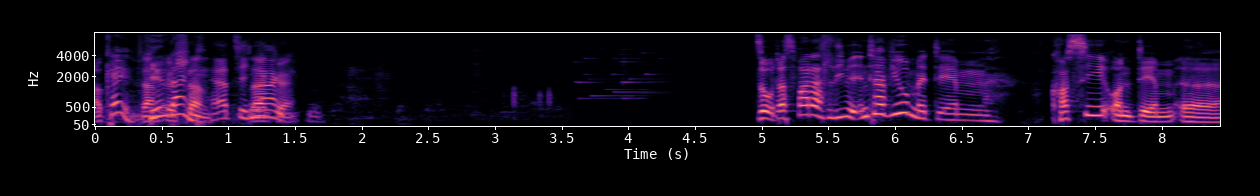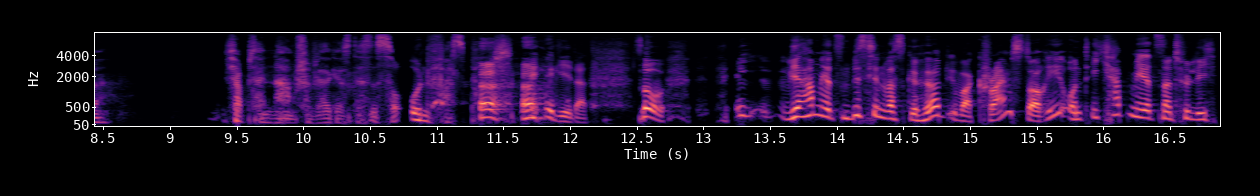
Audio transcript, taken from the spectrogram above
Okay, vielen Dank. Dank. Herzlichen Danke. Dank. So, das war das liebe Interview mit dem Kossi und dem äh, ich habe seinen Namen schon wieder vergessen. Das ist so unfassbar schnell geht das. So, ich, wir haben jetzt ein bisschen was gehört über Crime Story und ich habe mir jetzt natürlich,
